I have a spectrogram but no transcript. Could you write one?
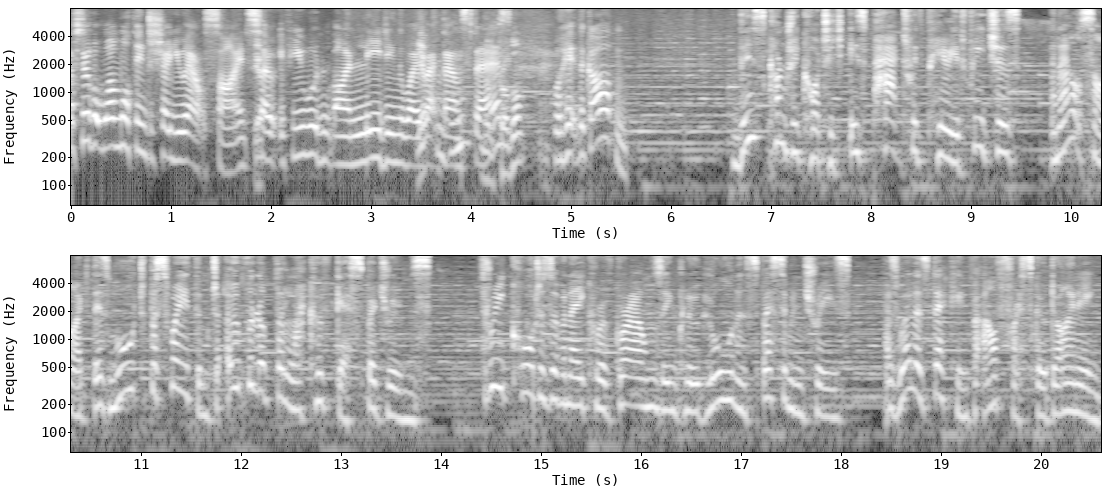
I've still got one more thing to show you outside, so Yep. if you wouldn't mind leading the way Yep. back Mhm. downstairs, No problem. we'll hit the garden. This country cottage is packed with period features, and outside there's more to persuade them to overlook the lack of guest bedrooms. Three quarters of an acre of grounds include lawn and specimen trees, as well as decking for alfresco dining.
